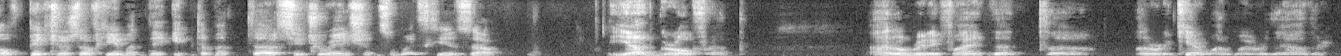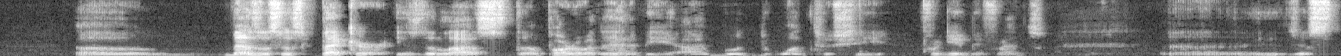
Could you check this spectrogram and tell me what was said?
of pictures of him in the intimate uh, situations with his uh, young girlfriend. I don't really find that. I don't really care one way or the other. Bezos's pecker is the last part of anatomy I would want to see. Forgive me, friends. it just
